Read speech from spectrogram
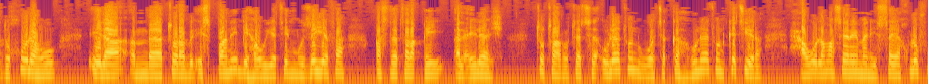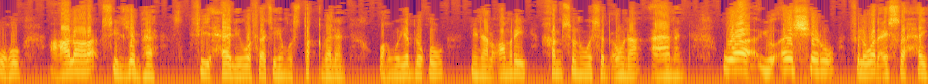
دخوله إلى التراب الإسباني بهوية مزيفة قصد تلقي العلاج. تثار تساؤلات وتكهنات كثيرة حول مصير من سيخلفه على رأس الجبهة في حال وفاته مستقبلا. وهو يبلغ من العمر 75 عاما ويؤشر في الوضع الصحي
